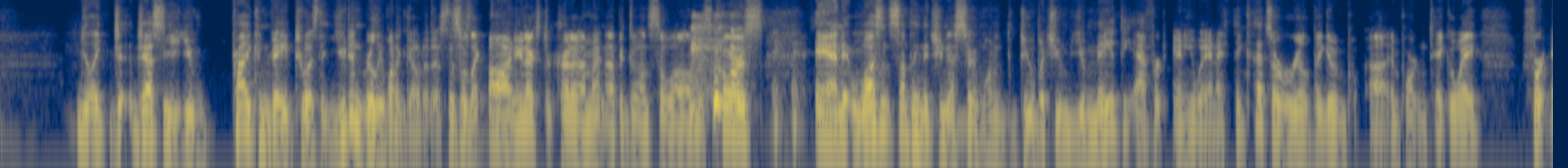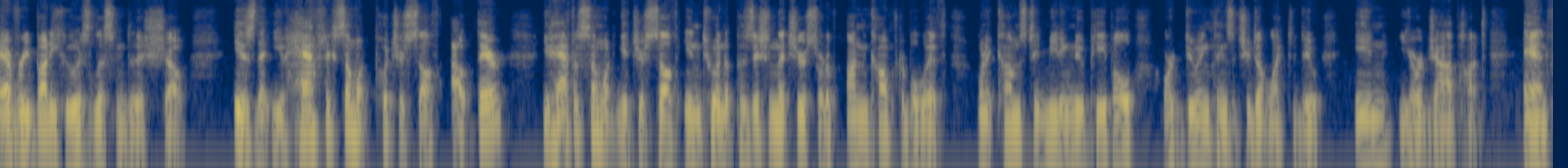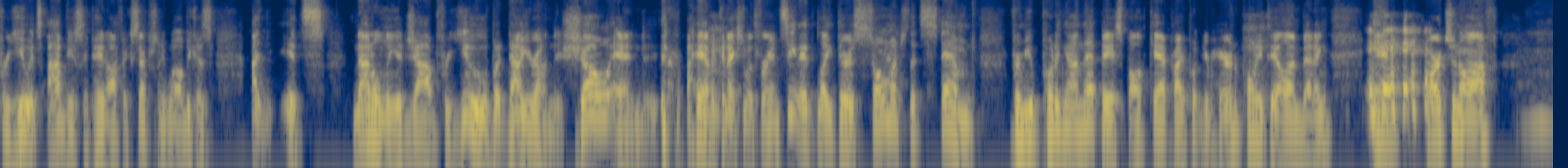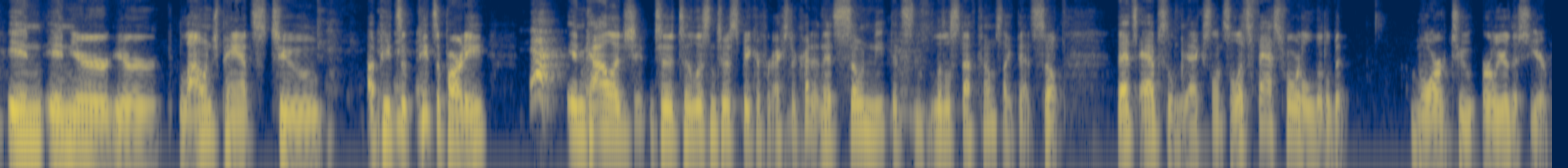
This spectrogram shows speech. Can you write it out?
like J- jesse you probably conveyed to us that you didn't really want to go to this. This was like oh i need extra credit. I might not be doing so well in this course. And it wasn't something that you necessarily wanted to do but you you made the effort anyway and i think that's a real big uh, important takeaway for everybody who is listening to this show is that you have to somewhat put yourself out there. You have to somewhat get yourself into a position that you're sort of uncomfortable with when it comes to meeting new people or doing things that you don't like to do in your job hunt. And for you, it's obviously paid off exceptionally well because I, it's not only a job for you, but now you're on this show and I have a connection with Francine. It, like there is so yeah. much that stemmed from you putting on that baseball cap, probably putting your hair in a ponytail, I'm betting, and marching off in in your your lounge pants to a pizza pizza party yeah. in college to to listen to a speaker for extra credit. And it's so neat that little stuff comes like that. So that's absolutely excellent. So let's fast forward a little bit more to earlier this year.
